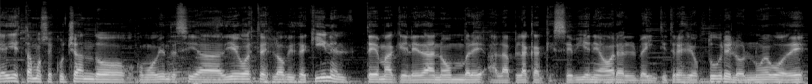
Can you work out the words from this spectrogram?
ahí estamos escuchando, como bien decía Diego, este es is the King, el tema que le da nombre a la placa que se viene ahora el 23 de octubre, lo nuevo de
